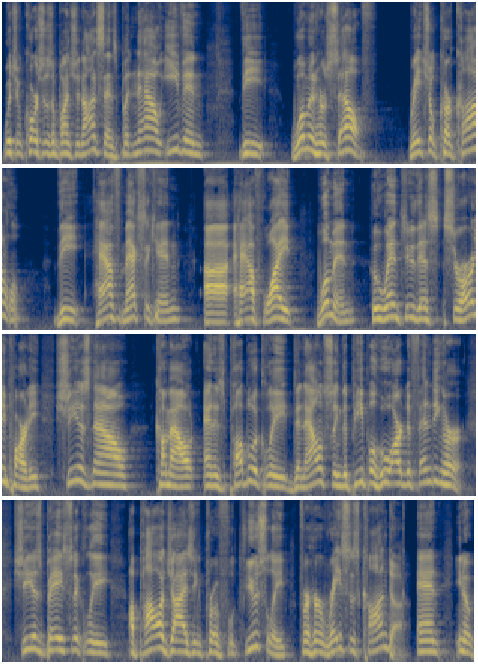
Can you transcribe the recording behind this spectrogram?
which of course is a bunch of nonsense. But now even the woman herself Rachel Kirkconnell, the half Mexican, uh, half white woman who went to this sorority party, she has now come out and is publicly denouncing the people who are defending her. She is basically apologizing profusely for her racist conduct and you know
